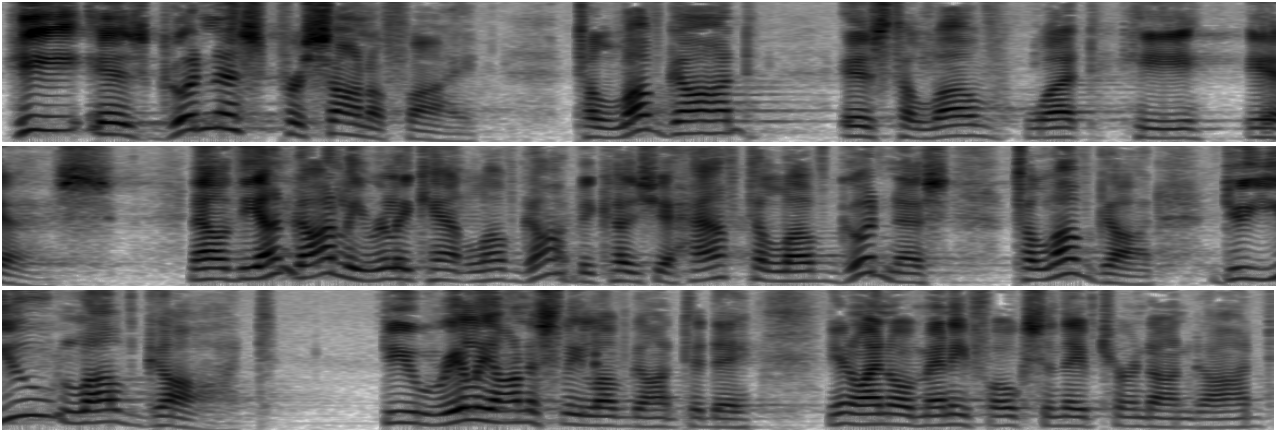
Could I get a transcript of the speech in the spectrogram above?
He is goodness personified. To love God is to love what He is. Now, the ungodly really can't love God because you have to love goodness to love God. Do you love God? Do you really honestly love God today? You know, I know many folks and they've turned on God.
